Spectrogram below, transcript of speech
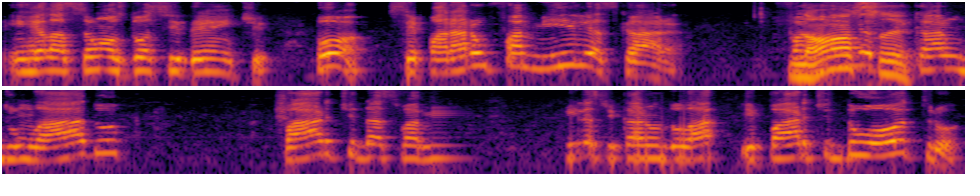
em relação aos do Ocidente. Pô, separaram famílias, cara. Famílias Nossa. ficaram de um lado, parte das famílias ficaram do lado e parte do outro.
